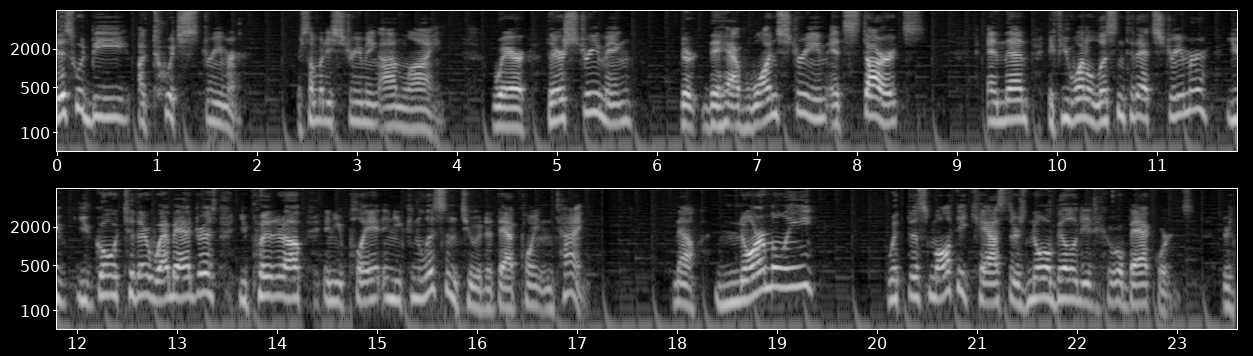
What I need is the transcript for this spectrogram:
This would be a Twitch streamer or somebody streaming online where they're streaming, they're, they have one stream, it starts, and then if you want to listen to that streamer you you go to their web address you put it up and you play it and you can listen to it at that point in time now normally with this multicast there's no ability to go backwards there's,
